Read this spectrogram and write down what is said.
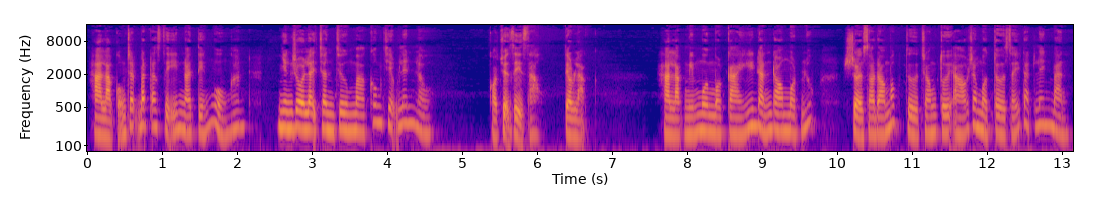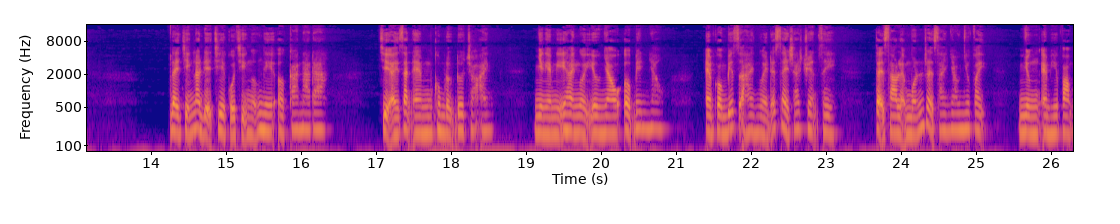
Hà lạc cũng chất bắt bác sĩ nói tiếng ngủ ngon, nhưng rồi lại chần chừ mà không chịu lên lầu. Có chuyện gì sao, tiểu lạc? Hà lạc mím môi một cái đắn đo một lúc, rồi sau đó móc từ trong túi áo ra một tờ giấy đặt lên bàn. Đây chính là địa chỉ của chị ngữ nghi ở Canada. Chị ấy dặn em không được đưa cho anh. Nhưng em nghĩ hai người yêu nhau ở bên nhau. Em không biết giữa hai người đã xảy ra chuyện gì. Tại sao lại muốn rời xa nhau như vậy? Nhưng em hy vọng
